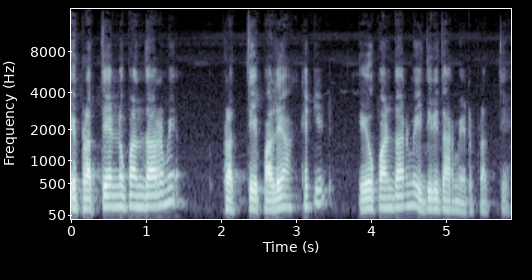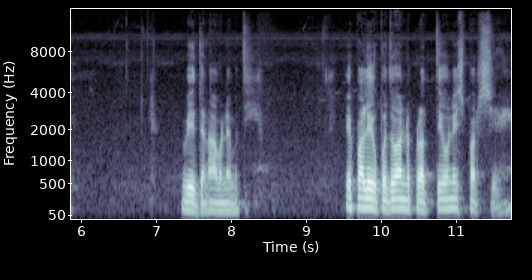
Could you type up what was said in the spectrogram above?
ඒ ප්‍රත්‍යයෙන් උපන් ධර්මය ප්‍රත්‍ය ඵලයක් හැටියට ඒ උපන් ධර්මය ඉදිරි ධර්මයට ප්‍රත්‍යයයි. වේදනාව නැමැති ඒ ඵලයේ උපදවන්න ප්‍රත්‍යෝනේ ස්පර්ශයයි.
